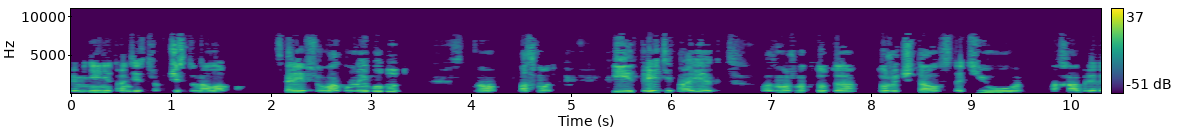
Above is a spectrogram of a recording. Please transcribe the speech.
применения транзисторов, чисто на лампу. Скорее всего, вакуумные будут, но посмотрим. И третий проект, возможно, кто-то тоже читал статью на Хабре,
